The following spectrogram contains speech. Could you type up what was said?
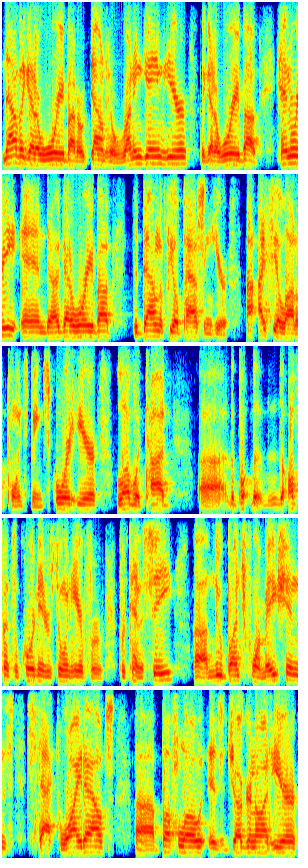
Now they got to worry about a downhill running game here. They got to worry about Henry and uh, got to worry about the down the field passing here. I, I see a lot of points being scored here. Love what Todd. Uh, the, the the offensive coordinator is doing here for for Tennessee. Uh, new bunch formations, stacked wideouts. Uh, Buffalo is a juggernaut here.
